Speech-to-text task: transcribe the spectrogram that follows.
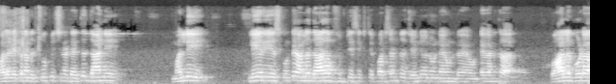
వాళ్ళది దగ్గర చూపించినట్టయితే దాన్ని మళ్ళీ క్లియర్ చేసుకుంటే అందులో దాదాపు ఫిఫ్టీ సిక్స్టీ పర్సెంట్ జెన్యున్ ఉన్నాయి ఉంటే ఉంటే కనుక వాళ్ళకు కూడా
